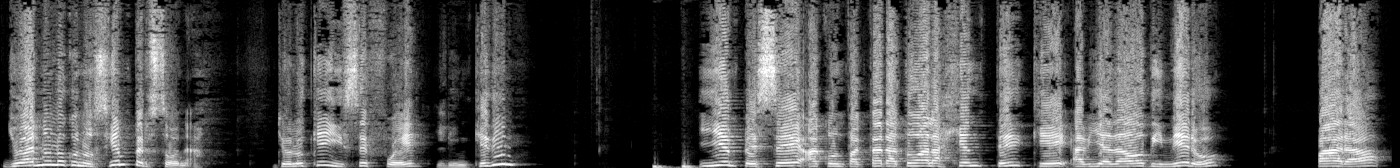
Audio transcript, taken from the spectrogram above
yo a él no lo conocí en persona. Yo lo que hice fue LinkedIn. Y empecé a contactar a toda la gente que había dado dinero para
